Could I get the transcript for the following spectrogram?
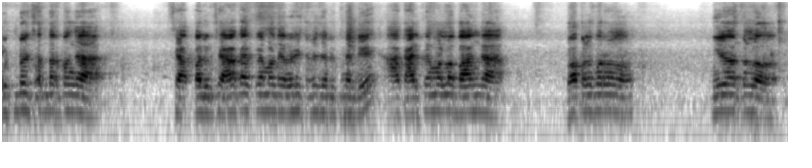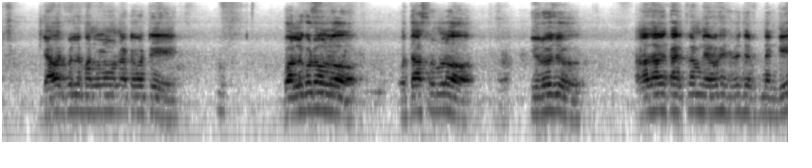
పుట్టినరోజు సందర్భంగా సే- పలు సేవా కార్యక్రమాలు నిర్వహించడం జరుగుతుందండి. ఆ కార్యక్రమాల్లో భాగంగా గోపాలపురం నియోజకవర్గంలో దేవరపల్లి మండలంలో ఉన్నటువంటి గొల్లగూడెంలో వృద్ధాశ్రమంలో ఈరోజు అన్నదాన కార్యక్రమం నిర్వహించడం జరుగుతుందండి.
